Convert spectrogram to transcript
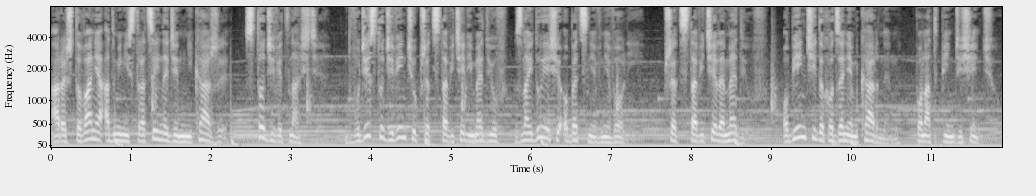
Aresztowania administracyjne dziennikarzy 119. 29 przedstawicieli mediów znajduje się obecnie w niewoli. Przedstawiciele mediów objęci dochodzeniem karnym ponad 50.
